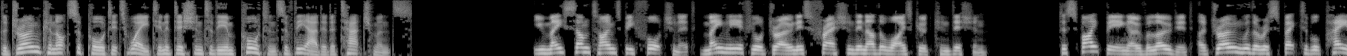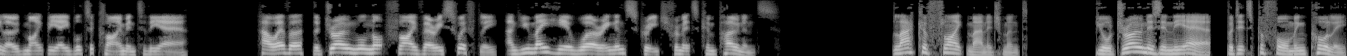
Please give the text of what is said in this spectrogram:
The drone cannot support its weight in addition to the importance of the added attachments. You may sometimes be fortunate, mainly if your drone is fresh and in otherwise good condition. Despite being overloaded, a drone with a respectable payload might be able to climb into the air. However, the drone will not fly very swiftly, and you may hear whirring and screech from its components. Lack of flight management. Your drone is in the air, but it's performing poorly.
